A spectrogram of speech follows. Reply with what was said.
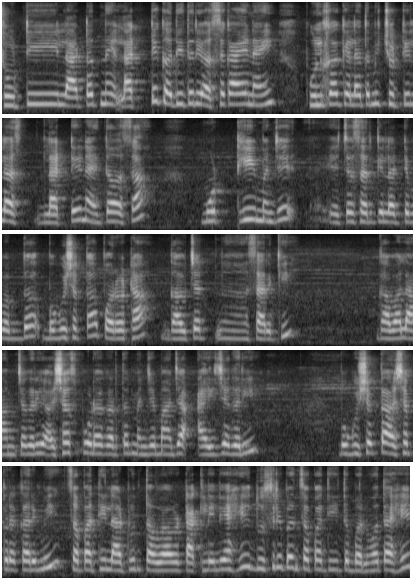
छोटी लाटत नाही. लाटते कधीतरी असं काय नाही. फुलका केला तर मी छोटी ला लाटते नाही तर असा मोठी म्हणजे याच्यासारखी लाटते. बघ बघू शकता परोठा गावच्या सारखी. गावाला आमच्या घरी अशाच पोळ्या करतात. म्हणजे माझ्या आईच्या घरी बघू शकता अशा प्रकारे मी चपाती लाटून तव्यावर टाकलेली आहे. दुसरी पण चपाती इथं बनवत आहे.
